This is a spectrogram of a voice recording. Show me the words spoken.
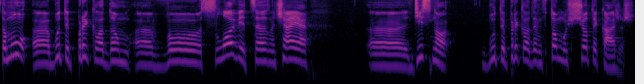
Тому е, бути прикладом е, в слові це означає е, дійсно бути прикладом в тому, що ти кажеш.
